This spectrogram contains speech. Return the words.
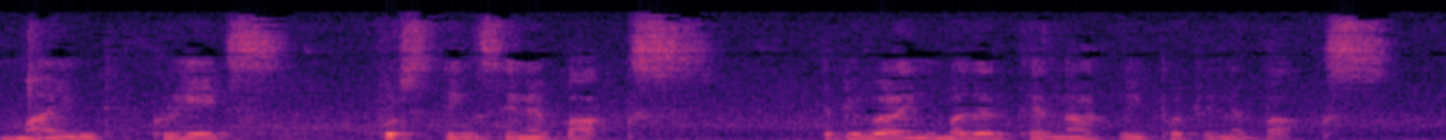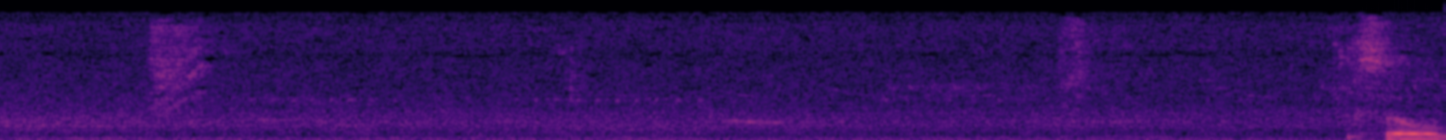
Mind creates, puts things in a box. The Divine Mother cannot be put in a box. So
